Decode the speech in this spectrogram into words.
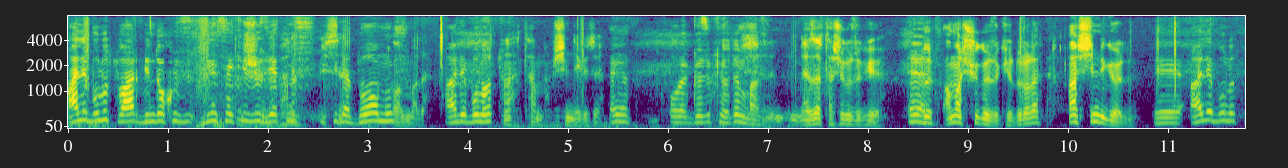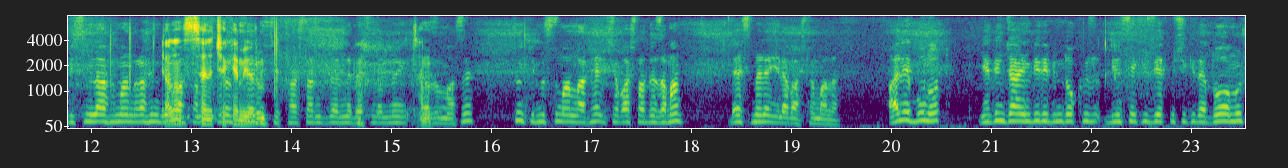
Ali Bulut var. 1900 1872'de doğmuş. Olmadı. Ali Bulut. Hah, tamam şimdi güzel. Evet, o gözüküyor değil mi bana? Mezar taşı gözüküyor. Evet. Dur ama şu gözüküyor. Dur ola. Ha şimdi gördüm. Ee, Ali Bulut Bismillahirrahmanirrahim diye Yalnız başlamış. seni da güzel çekemiyorum. bir şey, Taşların üzerine besmelenin yazılması. Çünkü Müslümanlar her işe başladığı zaman besmele ile başlamalı. Ali Bulut 7. ayın 1'i 19 1872'de doğmuş.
